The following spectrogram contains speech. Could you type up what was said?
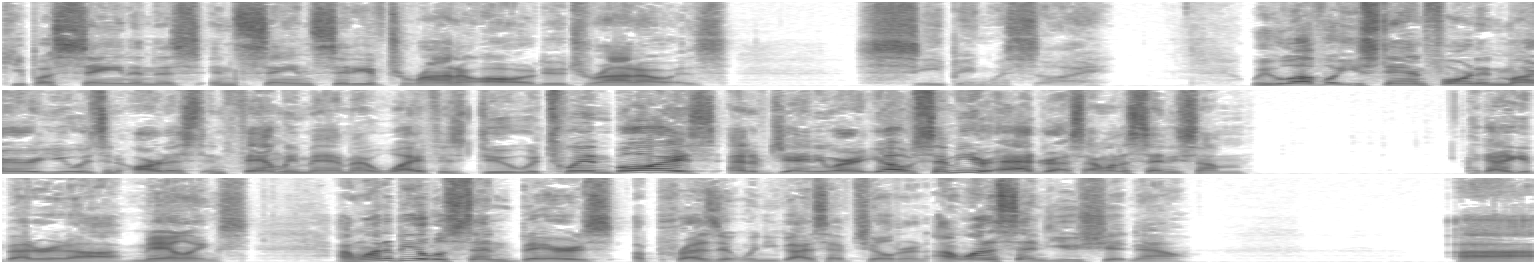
keep us sane in this insane city of Toronto. Oh, dude, Toronto is seeping with soy. We love what you stand for and admire you as an artist and family man. My wife is due with twin boys end of January. Yo, send me your address. I want to send you something. I got to get better at uh, mailings. I want to be able to send bears a present when you guys have children. I want to send you shit now. Uh,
